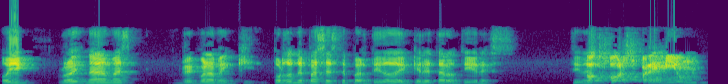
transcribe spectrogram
Oye, Roy, nada más, recuérdame, ¿por dónde pasa este partido de Querétaro Tigres? Fox Sports Premium.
